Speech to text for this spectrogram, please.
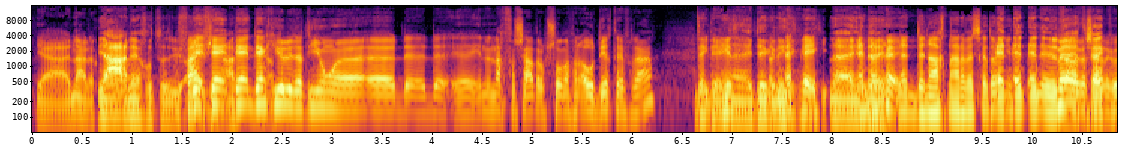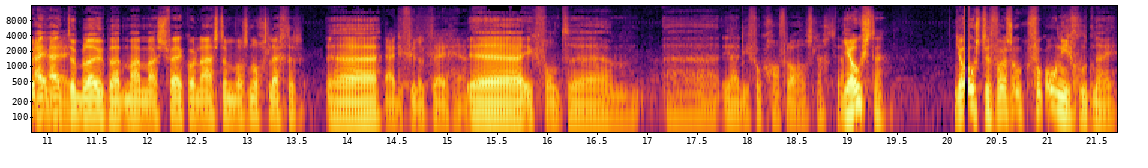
Ja, nou, dat Ja, nee, goed. eh, Vijf De- de- jaar. de- denken jullie dat die jongen eh, de, de, eh, in de nacht van zaterdag op zondag een O dicht heeft gedaan? Denk Ik ik denk- niet. Nee, ik denk het niet. Nee. Nee, En nee. de, de, nacht na de wedstrijd ook En, niet. en, en inderdaad, kijk, hij, niet, hij te bleu, maar- maar, Sverko naast hem was nog slechter. Eh, Ja, die viel ook tegen, ja. eh, ik vond, ehm, eh, ja, die vond ik gewoon vooral heel slecht. Ja. Joosten. Joosten was ook, vond ik ook niet goed, nee.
